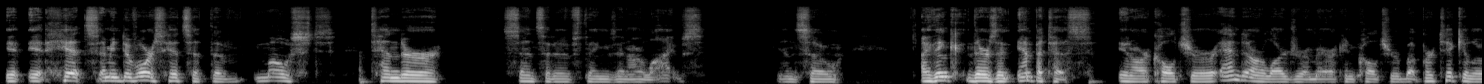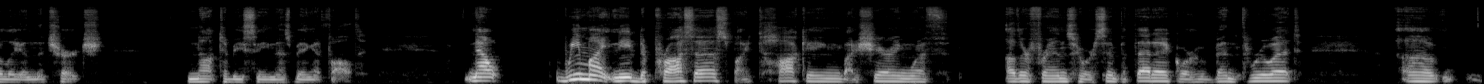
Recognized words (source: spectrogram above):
it it hits i mean divorce hits at the most tender sensitive things in our lives and so i think there's an impetus in our culture and in our larger american culture but particularly in the church not to be seen as being at fault now we might need to process by talking by sharing with other friends who are sympathetic or who've been through it uh,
